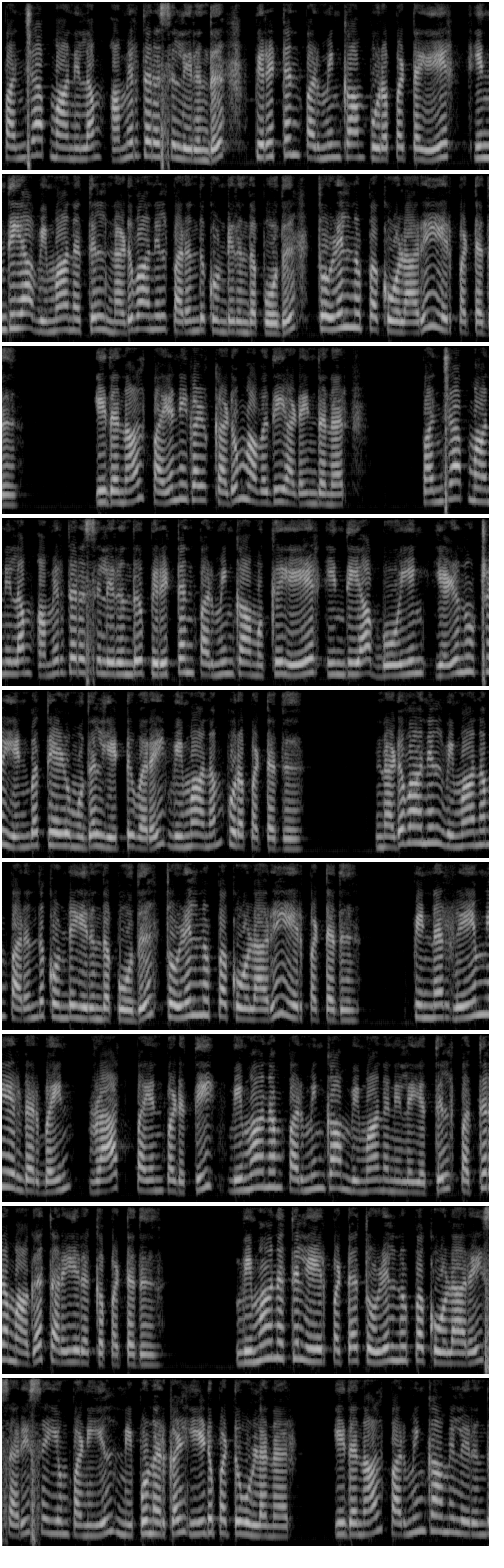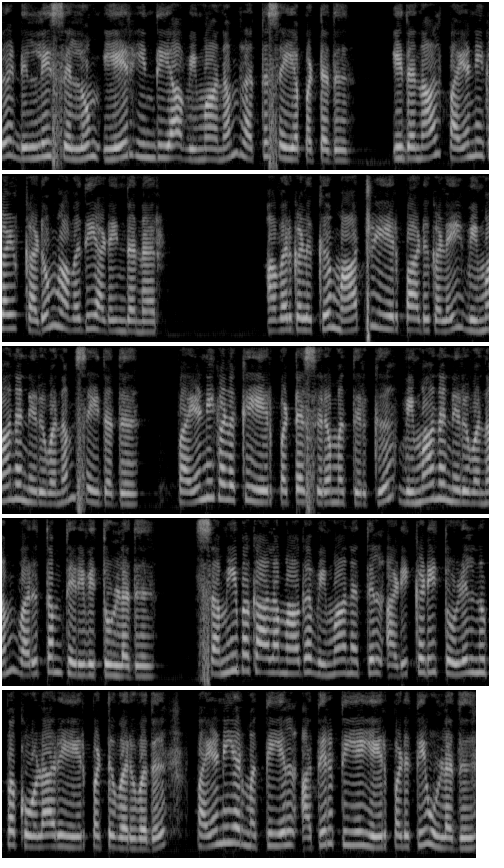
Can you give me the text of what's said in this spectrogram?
பஞ்சாப் மாநிலம் அமிர்தரஸில் இருந்து Britain Birmingham புறப்பட்ட ஏர் இந்தியா விமானத்தில் நடுவானில் பறந்து கொண்டிருந்த போது தொழில்நுட்ப கோளாறு ஏற்பட்டது. இதனால் பயணிகள் கடும் அவதி அடைந்தனர். பஞ்சாப் மாநிலம் அமிர்தரஸிலிருந்து பிரிட்டன் பர்மிங்காமுக்கு ஏர் இந்தியா போயிங் எழுநூற்று எண்பத்தேழு முதல் எட்டு வரை விமானம் புறப்பட்டது. நடுவானில் விமானம் பறந்து கொண்டு இருந்தபோது தொழில்நுட்ப கோளாறு ஏற்பட்டது. பின்னர் ரேம் ஏர் டர்பைன் ராட் பயன்படுத்தி விமானம் பர்மிங்காம் விமான நிலையத்தில் பத்திரமாக தரையிறக்கப்பட்டது. விமானத்தில் ஏற்பட்ட தொழில்நுட்ப கோளாறை சரி செய்யும் பணியில் நிபுணர்கள் ஈடுபட்டு உள்ளனர். இதனால் பர்மிங்காமிலிருந்து டில்லி செல்லும் ஏர் இந்தியா விமானம் ரத்து செய்யப்பட்டது. இதனால் பயணிகள் கடும் அவதி அடைந்தனர். அவர்களுக்கு மாற்று ஏற்பாடுகளை விமான நிறுவனம் செய்தது. பயணிகளுக்கு ஏற்பட்ட சிரமத்திற்கு விமான நிறுவனம் வருத்தம் தெரிவித்துள்ளது. சமீப காலமாக விமானத்தில் அடிக்கடி தொழில்நுட்ப கோளாறு ஏற்பட்டு வருவது பயணியர் மத்தியில் அதிருப்தியை ஏற்படுத்தி உள்ளது.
